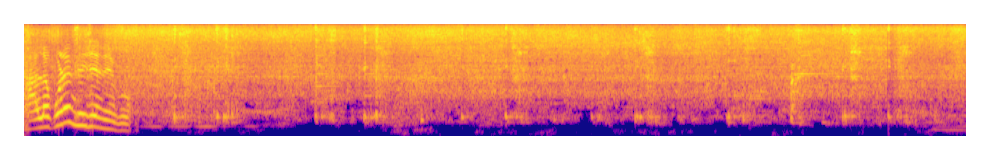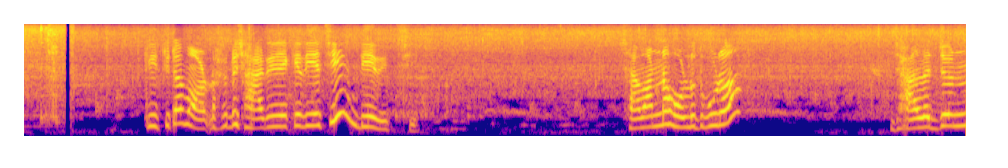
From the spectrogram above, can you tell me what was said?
ভালো করে ভেজে নেব। কিছুটা মটরশুঁটি ছাড়িয়ে রেখে দিয়েছি, দিয়ে দিচ্ছি। সামান্য হলুদ গুঁড়ো, ঝালের জন্য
